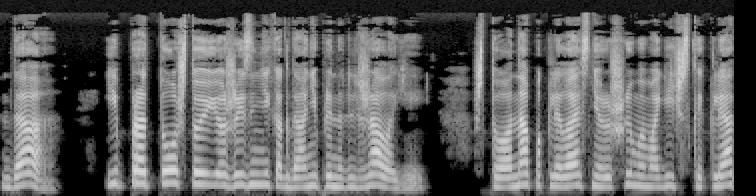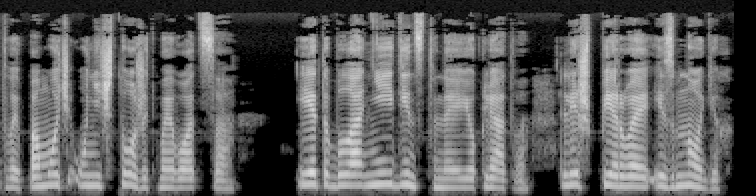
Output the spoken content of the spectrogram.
Да, и про то, что ее жизнь никогда не принадлежала ей, что она поклялась нерушимой магической клятвой помочь уничтожить моего отца. И это была не единственная ее клятва, лишь первая из многих.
